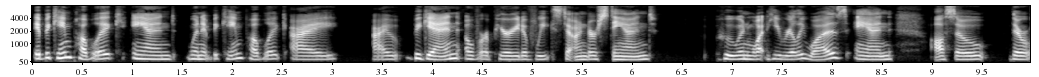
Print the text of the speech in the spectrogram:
it became public. And when it became public, I I began over a period of weeks to understand who and what he really was and also there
